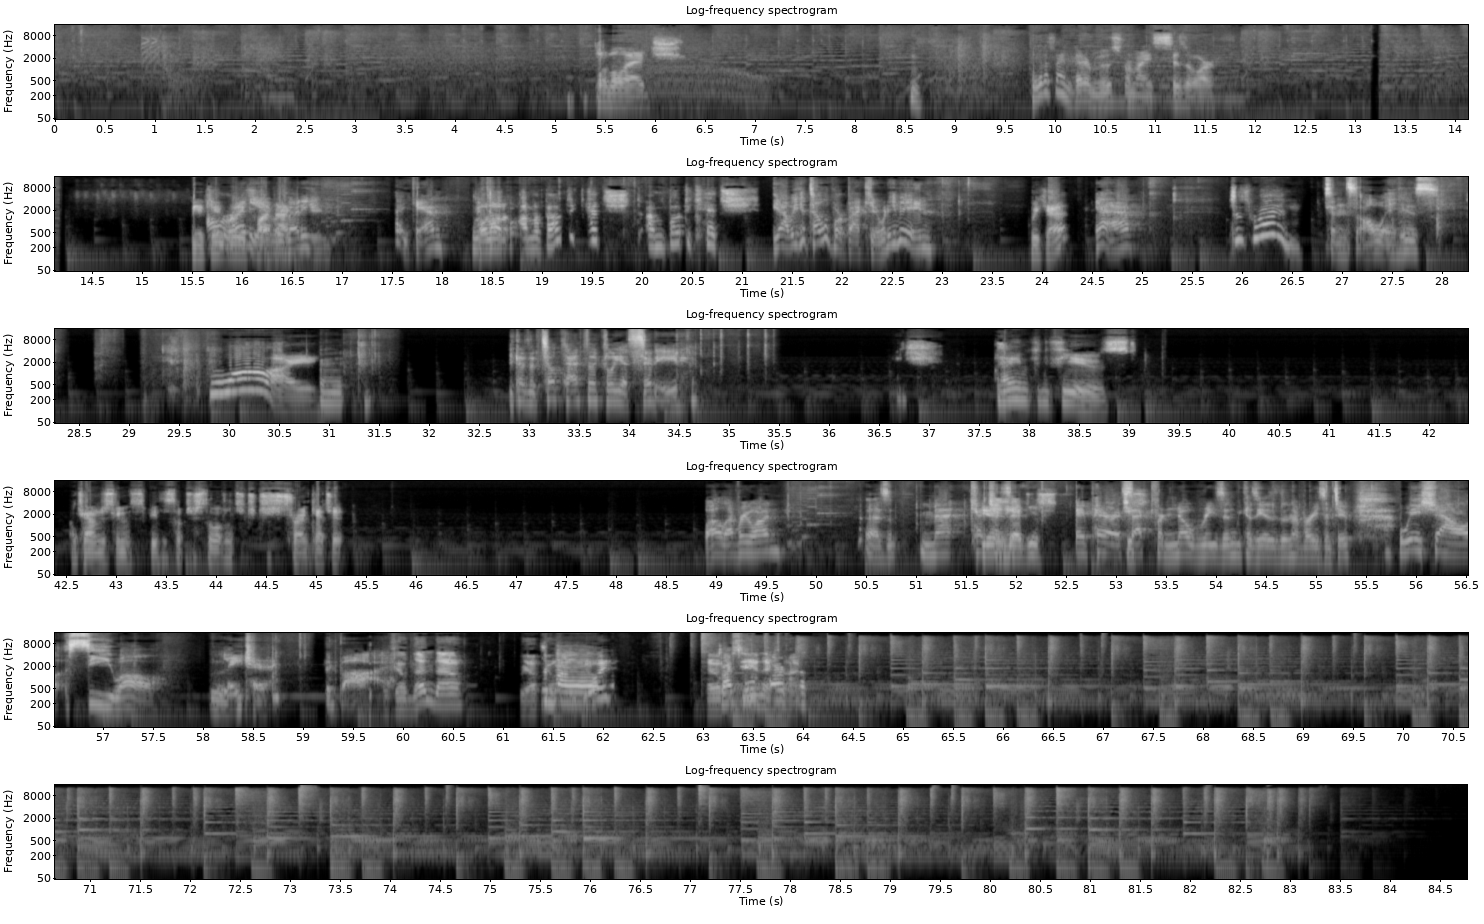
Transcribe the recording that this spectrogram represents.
Double Edge. Hmm. I gotta find better moves for my Scizor. You can't really Alrighty, fly everybody. here. I can. We Hold on, I'm about to catch. I'm about to catch. Yeah, we can teleport back here. What do you mean? We can? Yeah, Since when? since always. Why? Because it's still technically a city. I am confused. Okay, I'm just gonna speed this up just a little to just try and catch it. Well, everyone, as Matt catches yeah, it, just a parasect just- for no reason because he doesn't have a reason to, we shall see you all later. Goodbye. Until then, though, we hope you all enjoyed. I hope to see you next time.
